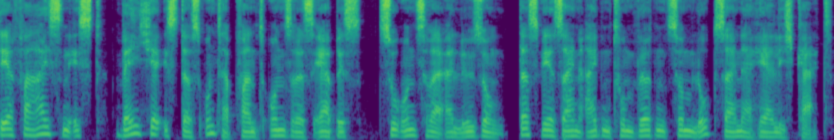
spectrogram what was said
der verheißen ist, welcher ist das Unterpfand unseres Erbes, zu unserer Erlösung, dass wir sein Eigentum würden zum Lob seiner Herrlichkeit.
